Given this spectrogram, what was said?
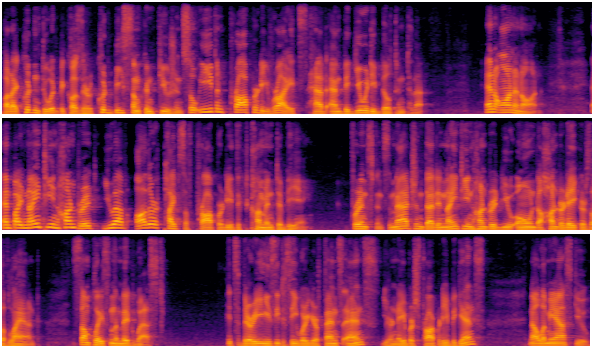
but I couldn't do it because there could be some confusion. So even property rights have ambiguity built into them. And on and on. And by 1900, you have other types of property that come into being. For instance, imagine that in 1900 you owned 100 acres of land, someplace in the Midwest. It's very easy to see where your fence ends, your neighbor's property begins. Now, let me ask you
